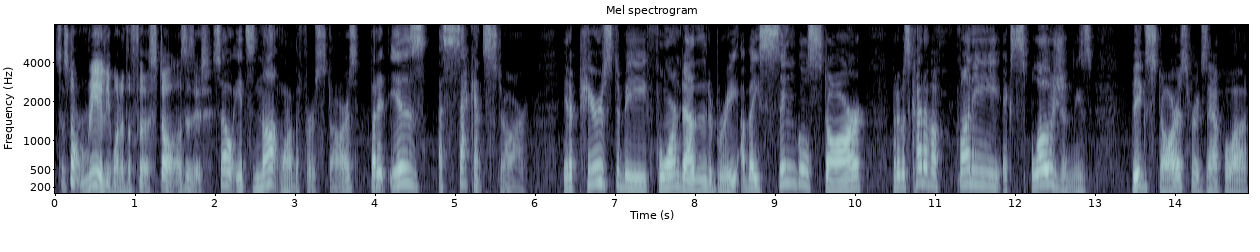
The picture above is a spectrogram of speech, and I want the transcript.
So it's not really one of the first stars, is it? So it's not one of the first stars, but it is a second star. It appears to be formed out of the debris of a single star, but it was kind of a funny explosion. These big stars, for example, a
